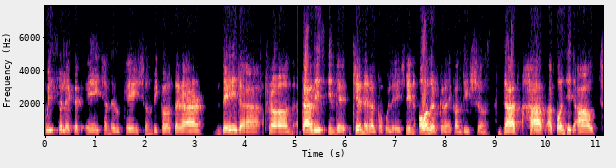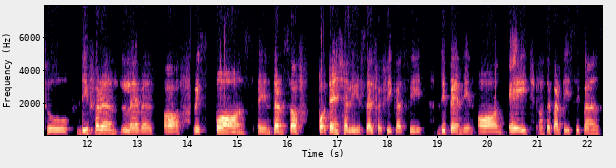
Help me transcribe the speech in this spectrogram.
We selected age and education because there are data from studies in the general population in other chronic conditions that have pointed out to different levels of response in terms of potentially self-efficacy depending on age of the participants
